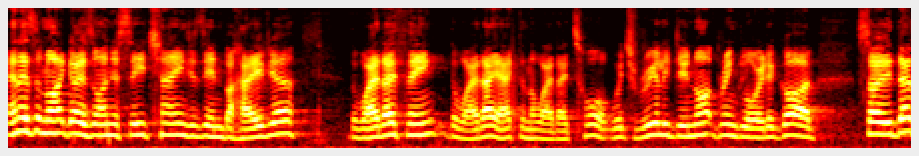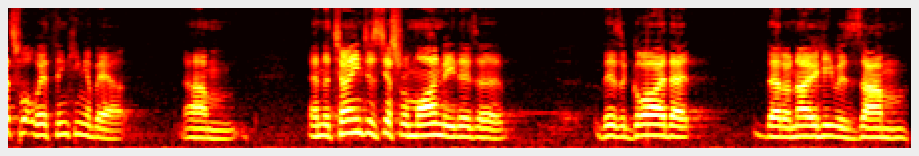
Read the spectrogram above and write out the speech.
And as the night goes on, you see changes in behavior, the way they think, the way they act, and the way they talk, which really do not bring glory to God. So that's what we're thinking about. Um, and the changes just remind me there's a, there's a guy that, that I know he was. Um,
